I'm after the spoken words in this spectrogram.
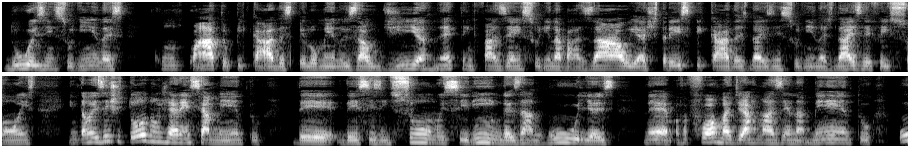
duas insulinas, com quatro picadas pelo menos ao dia, né? Tem que fazer a insulina basal e as três picadas das insulinas das refeições. Então, existe todo um gerenciamento de, desses insumos, seringas, agulhas, né, forma de armazenamento, o,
